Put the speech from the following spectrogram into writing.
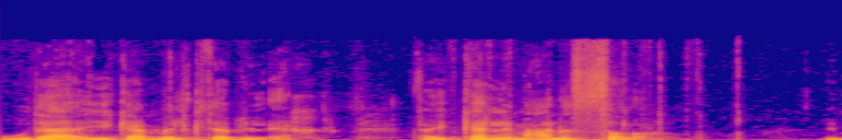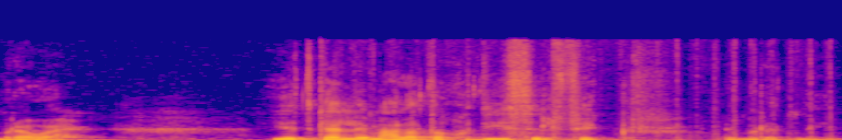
وده يكمل الكتاب للآخر. فيتكلم عن الصلاة نمرة واحد. يتكلم على تقديس الفكر نمرة اتنين.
